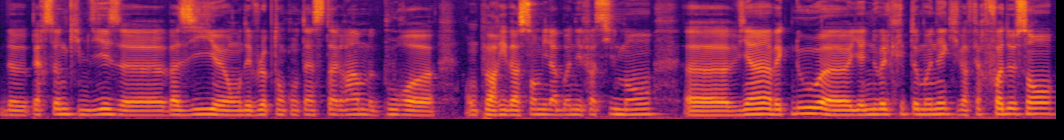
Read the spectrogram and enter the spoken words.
de personnes qui me disent vas-y on développe ton compte Instagram pour on peut arriver à 100 000 abonnés facilement. Viens avec nous il y a une nouvelle crypto-monnaie qui va faire x200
